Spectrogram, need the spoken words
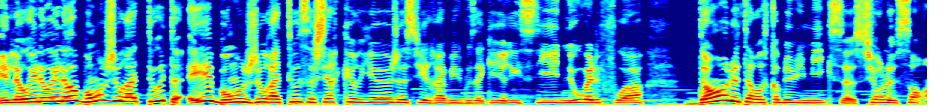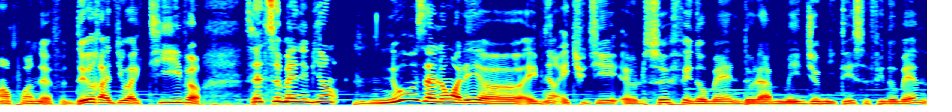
Hello, hello, hello, bonjour à toutes et bonjour à tous, chers curieux. Je suis ravie de vous accueillir ici une nouvelle fois dans le Taroscope de Mimix sur le 101.9 de Radioactive. Cette semaine, eh bien, nous allons aller euh, eh étudier euh, ce phénomène de la médiumnité, ce phénomène,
